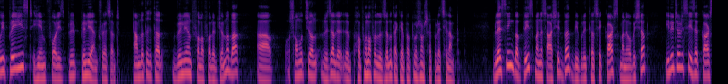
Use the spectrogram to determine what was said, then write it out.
We praised him for his brilliant result আমরা তাকে তার ব্রিলিয়ান্ট ফলাফলের জন্য বা সমুজ্জ্বল রেজাল্টের ফলাফলের জন্য তাকে প্রশংসা করেছিলাম। ব্লেসিং বা ব্লিস মানে আশীর্বাদ, বিপরীত হচ্ছে কার্স মানে অভিশাপ। Illiteracy is a curse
